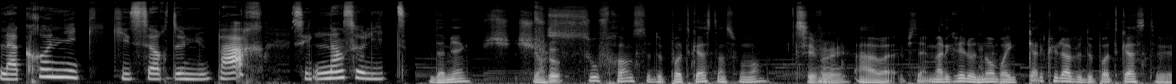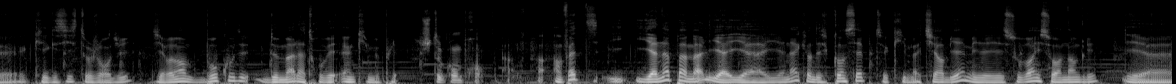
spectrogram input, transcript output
La chronique qui sort de nulle part, c'est l'insolite. Damien, je suis en souffrance de podcast en ce moment. C'est vrai. Ah ouais, putain, malgré le nombre incalculable de podcasts euh, qui existent aujourd'hui, j'ai vraiment beaucoup de, de mal à trouver un qui me plaît. Je te comprends. En- fait, il y, en a pas mal, il y, en a qui ont des concepts qui m'attirent bien, mais souvent ils sont en anglais. Et euh,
